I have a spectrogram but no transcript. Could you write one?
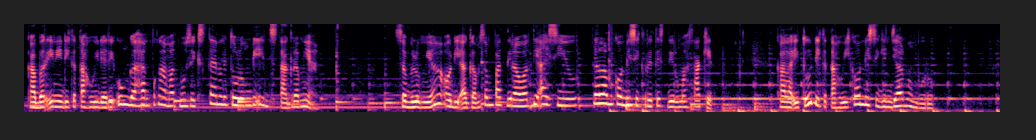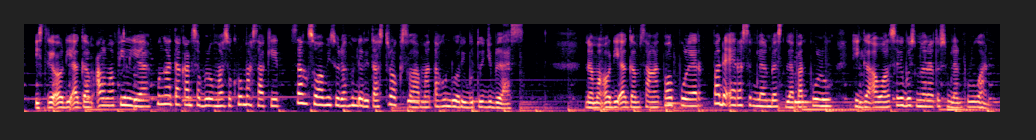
Kabar ini diketahui dari unggahan pengamat musik Stanley Tulung di Instagramnya. Sebelumnya, Odi Agam sempat dirawat di ICU dalam kondisi kritis di rumah sakit. Kala itu diketahui kondisi ginjal memburuk. Istri Odi Agam Alma Filia mengatakan sebelum masuk rumah sakit, sang suami sudah menderita stroke selama tahun 2017. Nama Odi Agam sangat populer pada era 1980 hingga awal 1990-an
